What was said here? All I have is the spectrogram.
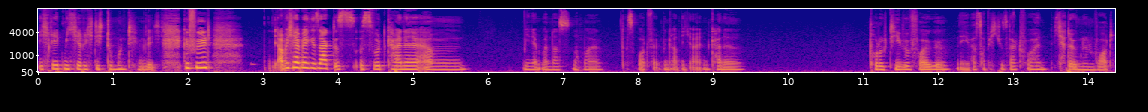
Ich rede mich hier richtig dumm und dämlich. Gefühlt, aber ich habe ja gesagt, es, es wird keine, ähm, wie nennt man das nochmal? Das Wort fällt mir gerade nicht ein. Keine produktive Folge. Nee, was habe ich gesagt vorhin? Ich hatte irgendein Wort.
